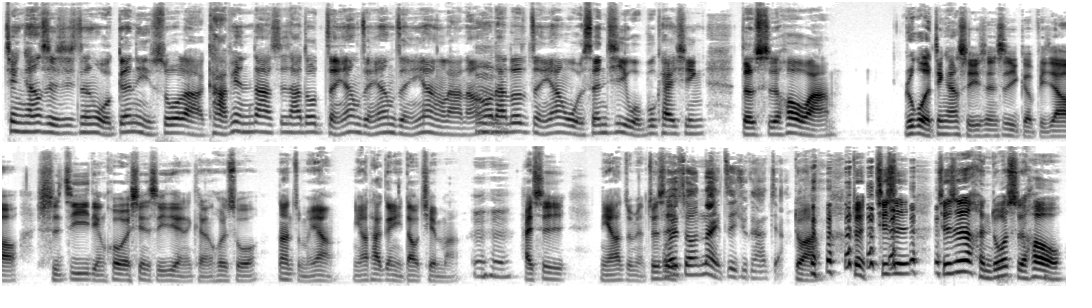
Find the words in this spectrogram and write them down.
健康实习生，我跟你说啦，卡片大师他都怎样怎样怎样啦，然后他都怎样，我生气我不开心的时候啊，如果健康实习生是一个比较实际一点或者现实一点的，可能会说，那怎么样？你要他跟你道歉吗？嗯哼，还是？你要怎么样？就是我会说，那你自己去跟他讲。对啊，对，其实 其实很多时候，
